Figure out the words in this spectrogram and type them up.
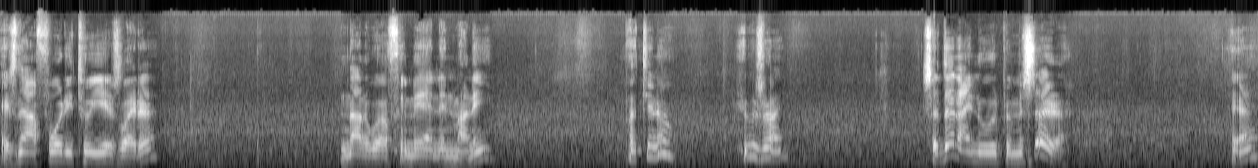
It's now 42 years later. Not a wealthy man in money. But you know, he was right. So then I knew it from Messiah. Yeah?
